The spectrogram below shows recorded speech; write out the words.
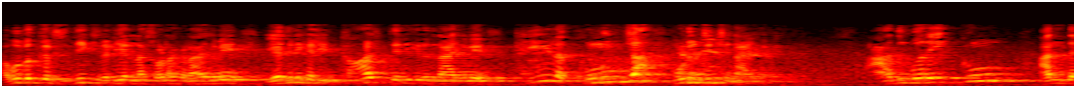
அபூபக்கர் சித்திக் ரெடி எல்லாம் சொல்றாங்க நாயகமே எதிரிகளின் கால் தெரிகிறது நாயகமே. கீழே குனிஞ்சா முடிஞ்சிச்சு நாயகமே. அதுவரைக்கும் அந்த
